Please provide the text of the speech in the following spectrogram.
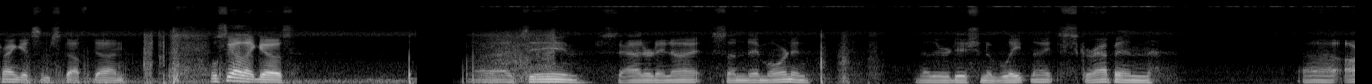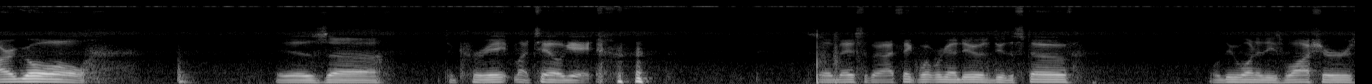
try and get some stuff done. We'll see how that goes. Alright team, Saturday night, Sunday morning. Another edition of late night scrapping. Uh, our goal is uh, to create my tailgate. So basically, I think what we're going to do is do the stove. We'll do one of these washers.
